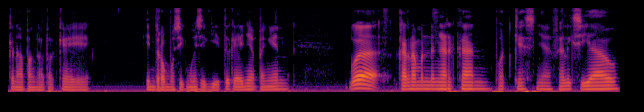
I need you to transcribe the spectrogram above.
Kenapa nggak pakai intro musik-musik gitu kayaknya pengen gue karena mendengarkan podcastnya Felix Yao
